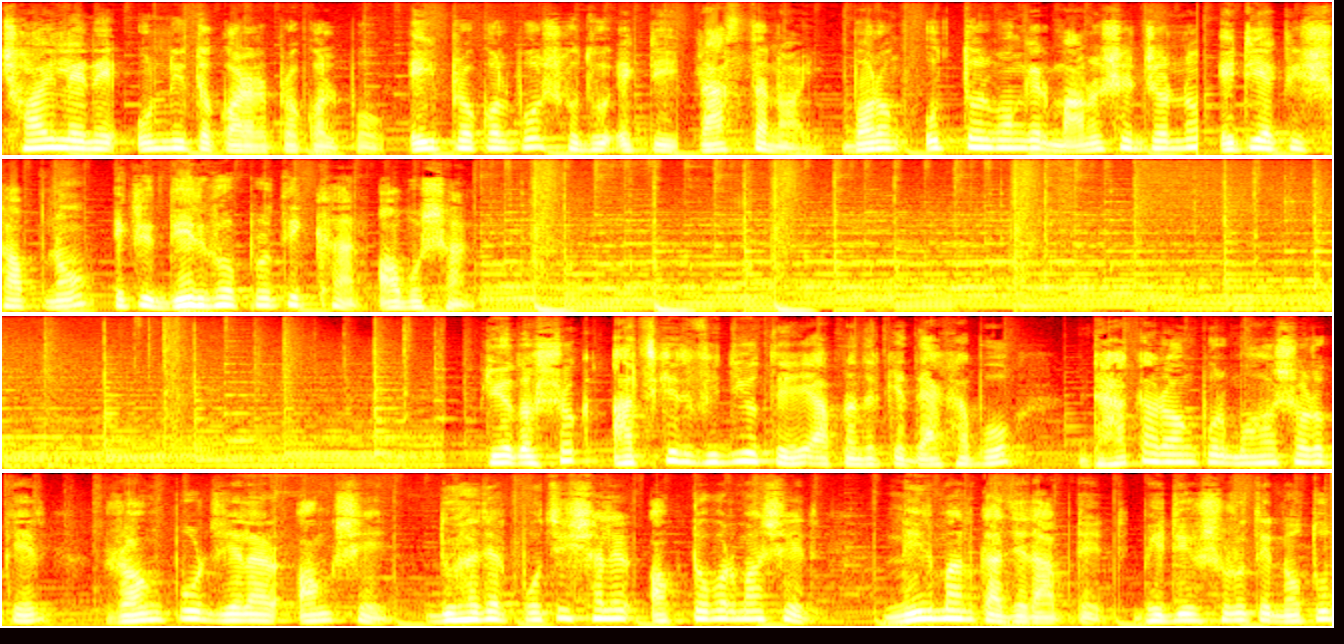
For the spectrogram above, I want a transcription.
ছয় লেনে উন্নীত করার প্রকল্প। এই প্রকল্প শুধু একটি রাস্তা নয়, বরং উত্তরবঙ্গের মানুষের জন্য এটি একটি স্বপ্ন, একটি দীর্ঘ প্রতীক্ষার অবসান। প্রিয় দর্শক, আজকের ভিডিওতে আপনাদেরকে দেখাবো ঢাকা রংপুর মহাসড়কের রংপুর জেলার অংশে দুই হাজার পঁচিশ সালের অক্টোবর মাসের নির্মাণ কাজের আপডেট। ভিডিও শুরুতে নতুন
